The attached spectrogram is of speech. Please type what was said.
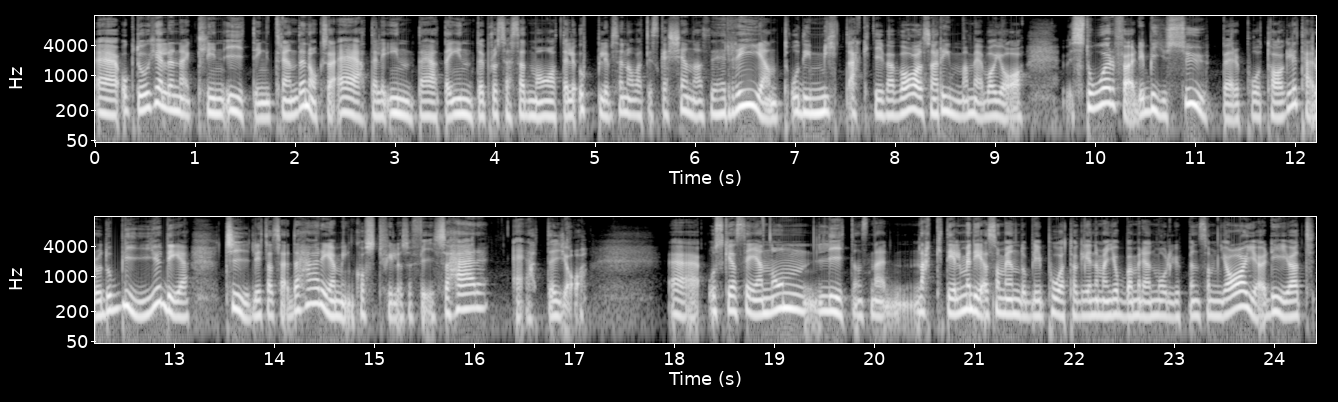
Eh, och då hela den här clean eating-trenden också, äta eller inte äta, inte processad mat eller upplevelsen av att det ska kännas rent och det är mitt aktiva val som rimmar med vad jag står för. Det blir ju superpåtagligt här och då blir ju det tydligt att så här, det här är min kostfilosofi, så här äter jag. Eh, och ska jag säga någon liten sån här nackdel med det som ändå blir påtaglig när man jobbar med den målgruppen som jag gör, det är ju att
